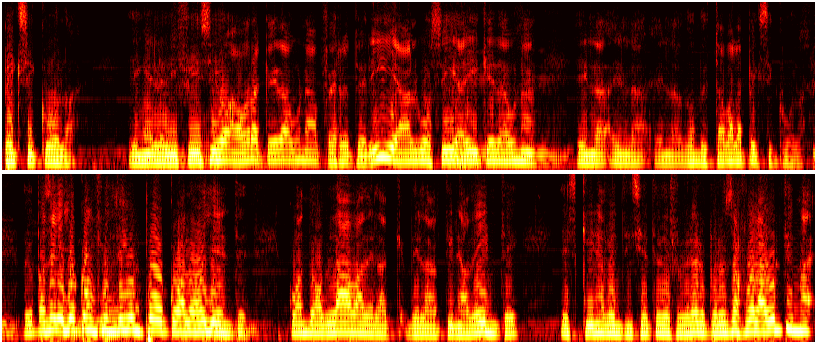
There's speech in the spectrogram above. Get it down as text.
Pexicola en el edificio ahora queda una ferretería, algo así, ahí queda una en la en la en la donde estaba la Pexicola. Lo que pasa es que yo confundí un poco a los oyentes cuando hablaba de la de la Tinadente esquina 27 de febrero, pero esa fue la última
